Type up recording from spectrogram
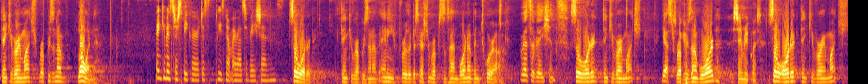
Thank you very much. Representative Lowen. Thank you, Mr. Speaker. Just please note my reservations. So ordered. Thank you, Representative. Any further discussion, Representative Buenaventura? Reservations. So ordered. Thank you very much. Yes, Representative Ward? Uh, same request. So ordered. Thank you very much.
